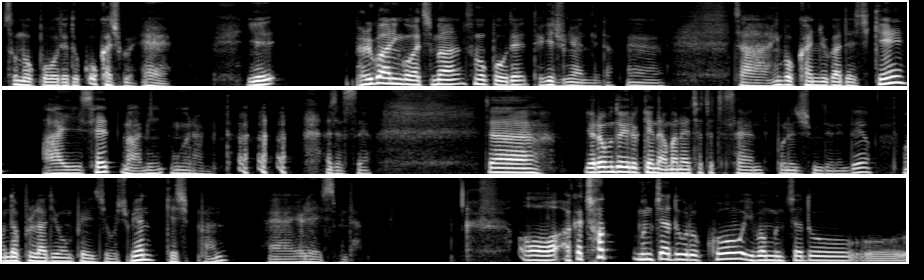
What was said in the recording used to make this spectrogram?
손목 보호대도 꼭 가지고 예. 이게 별거 아닌 것 같지만 수목보호대 되게 중요합니다. 예. 자, 행복한 육아 되시길 아이 셋 마음이 응원합니다. 하셨어요. 자, 여러분도 이렇게 나만의 차차차 사연 보내주시면 되는데요. 원더풀 라디오 홈페이지 오시면 게시판 예, 열려 있습니다. 어, 아까 첫 문자도 그렇고 이번 문자도 어,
